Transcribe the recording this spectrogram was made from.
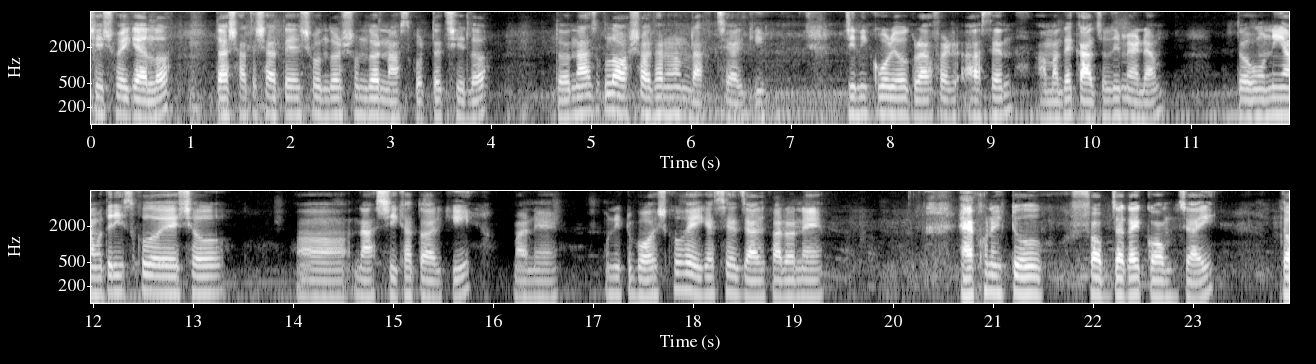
শেষ হয়ে গেল। তার সাথে সাথে সুন্দর সুন্দর নাচ করতেছিল। তো নাচগুলো অসাধারণ লাগছে আর কি। যিনি কোরিওগ্রাফার আছেন আমাদের কাজলি ম্যাডাম। তো উনি আমাদের স্কুলে এসেও নাচ শেখাতো আর কি। মানে উনি একটু বয়স্ক হয়ে গেছে, যার কারণে এখন একটু সব জায়গায় কম চাই। তো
